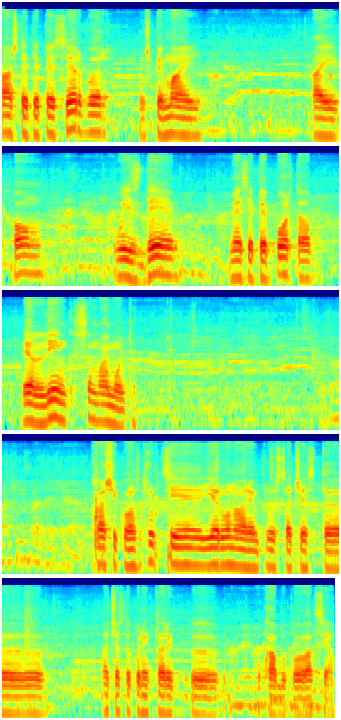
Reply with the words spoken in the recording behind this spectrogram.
HTTP Server, deci pe My iHome, WizD, MSP Porta, L-Link, sunt mai multe. Ca și construcție, ier 1 are în plus acest, uh, această conectare cu, cu cablu coaxial.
